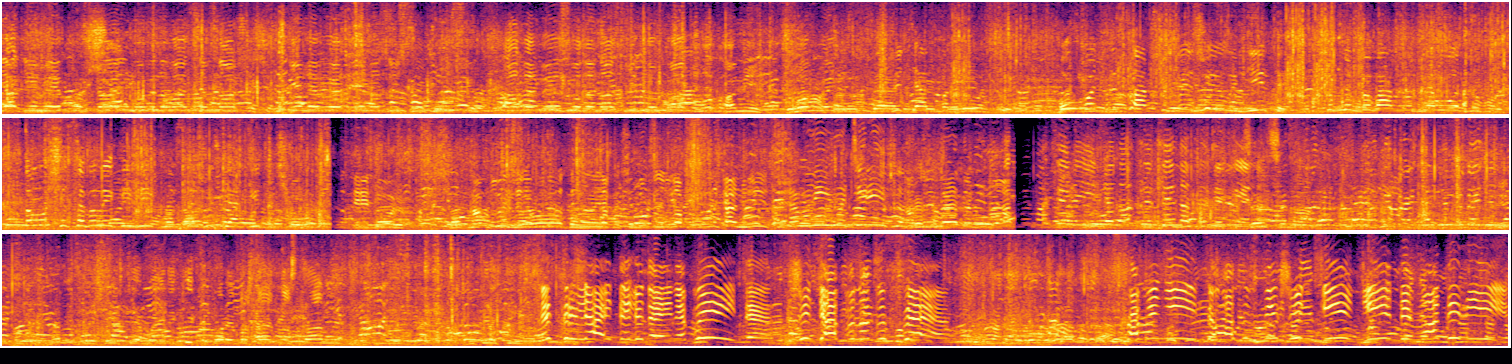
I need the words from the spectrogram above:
Як і ми прощаємо винуватцям нашим, і не веди нас у спокусу, але визволи нас від лукавого. Амінь. Життя збереглося. Господь прислав, щоб ви жили, діти, щоб не вбивали одне одного, тому що це великий вік на все життя, діточки. Наближення буде як продовження до представника міліції. Та вони і матері це Не стріляйте людей, не бийте! Життя понад усе! Схаменіться, у вас у всіх жінки, діти, матері!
